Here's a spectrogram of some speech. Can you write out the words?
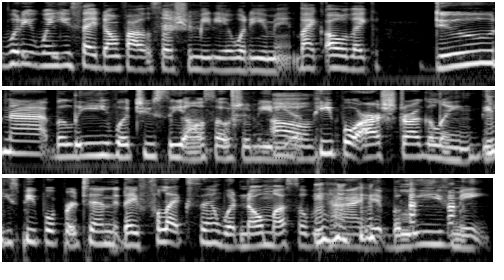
What do you when you say don't follow social media? What do you mean? Like oh, like do not believe what you see on social media. Oh. People are struggling. These people pretend that they flexing with no muscle behind it. Believe me.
